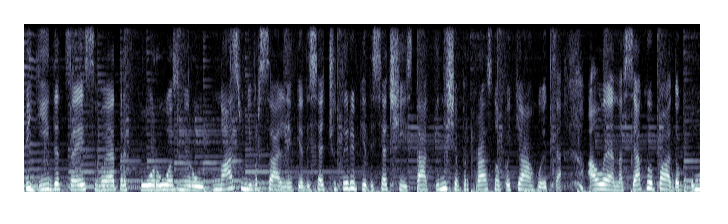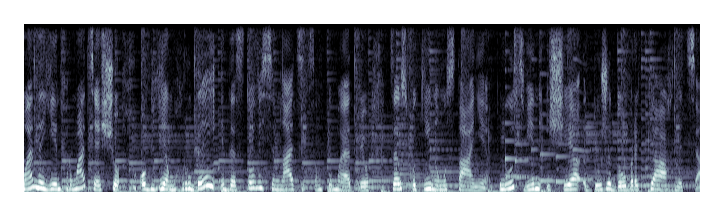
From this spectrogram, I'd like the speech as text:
підійде цей светрик по розміру. У нас універсальний 54-56. Так, він ще прекрасно потягується. Але на всяк випадок у мене є інформація, що об'єм грудей іде 118 сантиметрів. Це у спокійному стані. Плюс він іще дуже добре тягнеться.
